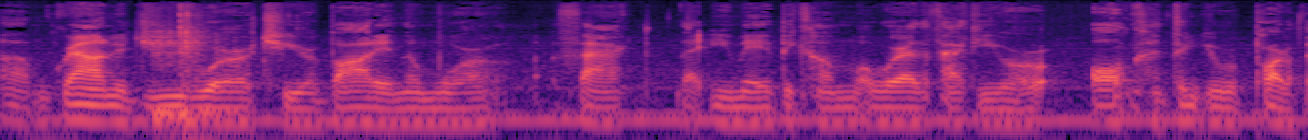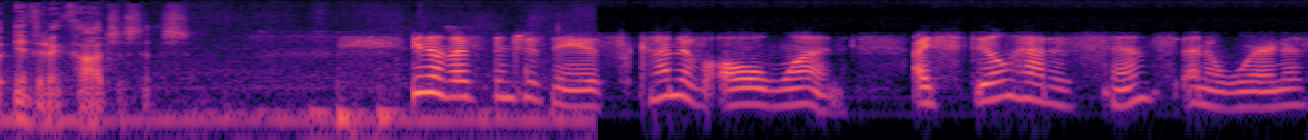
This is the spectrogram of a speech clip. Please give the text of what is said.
um, grounded you were to your body and the more fact that you may have become aware of the fact that you were all think you were part of infinite consciousness. You know, that's interesting. It's kind of all one. I still had a sense and awareness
